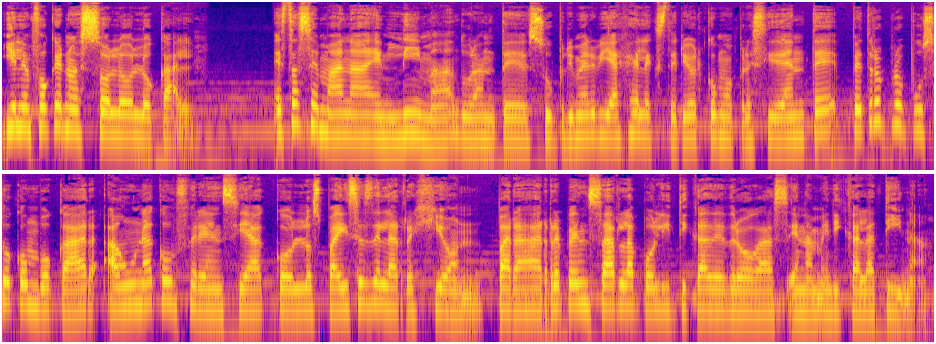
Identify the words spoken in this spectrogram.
Y el enfoque no es solo local. Esta semana en Lima, durante su primer viaje al exterior como presidente, Petro propuso convocar a una conferencia con los países de la región para repensar la política de drogas en América Latina.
